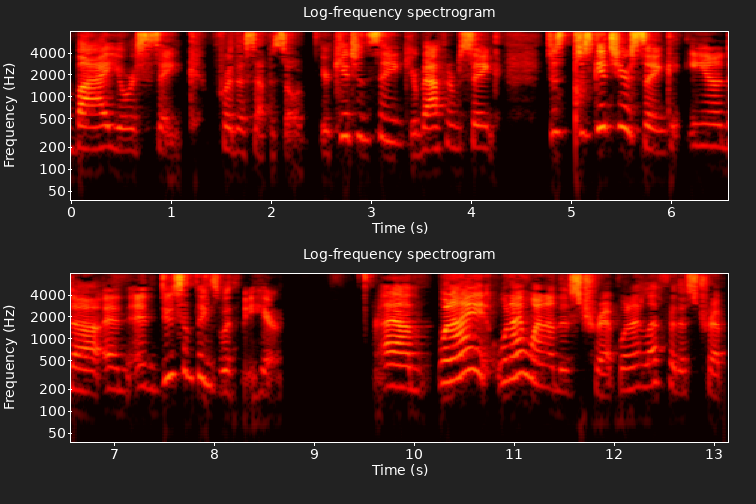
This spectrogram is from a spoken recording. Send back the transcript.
by your sink for this episode. Your kitchen sink, your bathroom sink. Just just get to your sink and uh, and and do some things with me here um, when I when I went on this trip, when I left for this trip,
